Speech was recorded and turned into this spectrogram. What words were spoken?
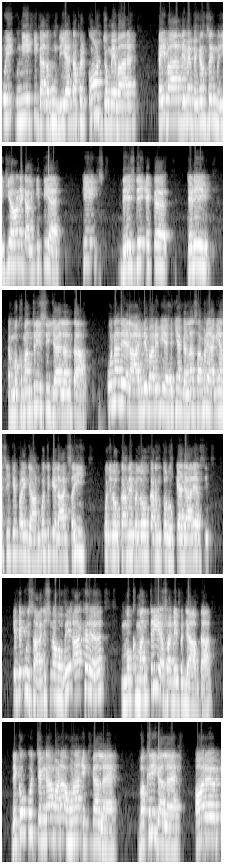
ਕੋਈ ਉਨੀ ਕੀ ਗੱਲ ਹੁੰਦੀ ਹੈ, ਤਾਂ ਫਿਰ ਕੌਣ ਜ਼ਿੰਮੇਵਾਰ ਹੈ? ਕਈ ਵਾਰ ਜਿਵੇਂ ਵਿਕਰਮ ਸਿੰਘ ਮਜੀਠੀਆ ਉਹਨਾਂ ਨੇ ਗੱਲ ਕੀਤੀ ਹੈ ਕਿ ਦੇਸ਼ ਦੇ ਇੱਕ ਜਿਹੜੀ ਮੁੱਖ ਮੰਤਰੀ ਸੀ ਜੈ ਲਲਿਤਾ, ਉਹਨਾਂ ਦੇ ਇਲਾਜ ਦੇ ਬਾਰੇ ਵੀ ਇਹੋ ਜਿਹੀਆਂ ਗੱਲਾਂ ਸਾਹਮਣੇ ਆ ਗਈਆਂ ਸੀ ਕਿ ਭਾਈ ਜਾਣਬੁੱਝ ਕੇ ਇਲਾਜ ਸਹੀ ਕੁਝ ਲੋਕਾਂ ਦੇ ਵੱਲੋਂ ਕਰਨ ਤੋਂ ਰੋਕਿਆ ਜਾ ਰਿਹਾ ਸੀ। ਕਿਤੇ ਕੋਈ ਸਾਜ਼ਿਸ਼ ਨਾ ਹੋਵੇ। ਆਖਰ ਮੁੱਖ ਮੰਤਰੀ ਆ ਸਾਡੇ ਪੰਜਾਬ ਦਾ। ਦੇਖੋ, ਕੋਈ ਚੰਗਾ ਮਾੜਾ ਹੋਣਾ ਇੱਕ ਗੱਲ ਹੈ, ਵੱਖਰੀ ਗੱਲ ਹੈ, ਔਰ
